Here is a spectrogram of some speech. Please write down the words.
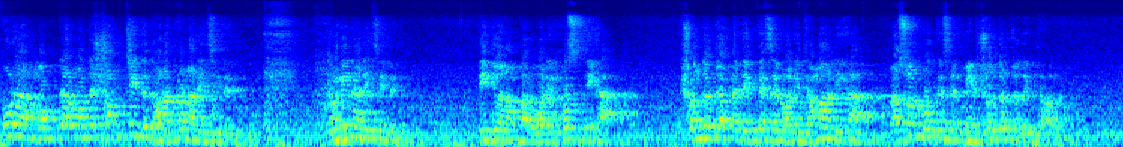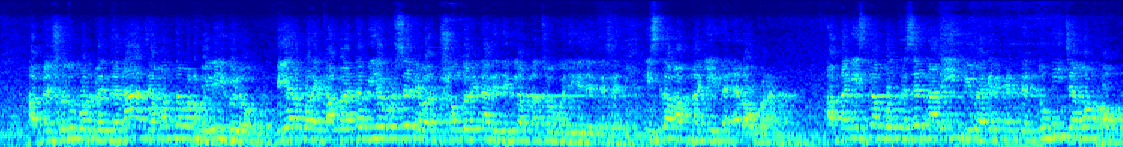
পুরা মক্কার মধ্যে সবচেয়ে নারী ছিলেন। ধনী নারী ছিলেন। দ্বিতীয় নাম্বার, ওয়ালি হোসনিহা। সৌন্দর্য আপনি দেখতেছেন, ওয়ালি জামালিহা। বলতেছেন সৌন্দর্য দেখতে হবে। আপনি শুধু বলবেন যে, না, যেমন তেমন হইলেই হইল বিয়ের পরে কালো একটা বিয়ে করছেন, এবার সুন্দরী নারী দেখলে আপনার চোখ ওইদিকে যেতেছে। ইসলাম আপনাকে এটা এলাও করে না। আপনাকে ইসলাম বলতেছে, নারী বিবাহের ক্ষেত্রে তুমি যেমন হও,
